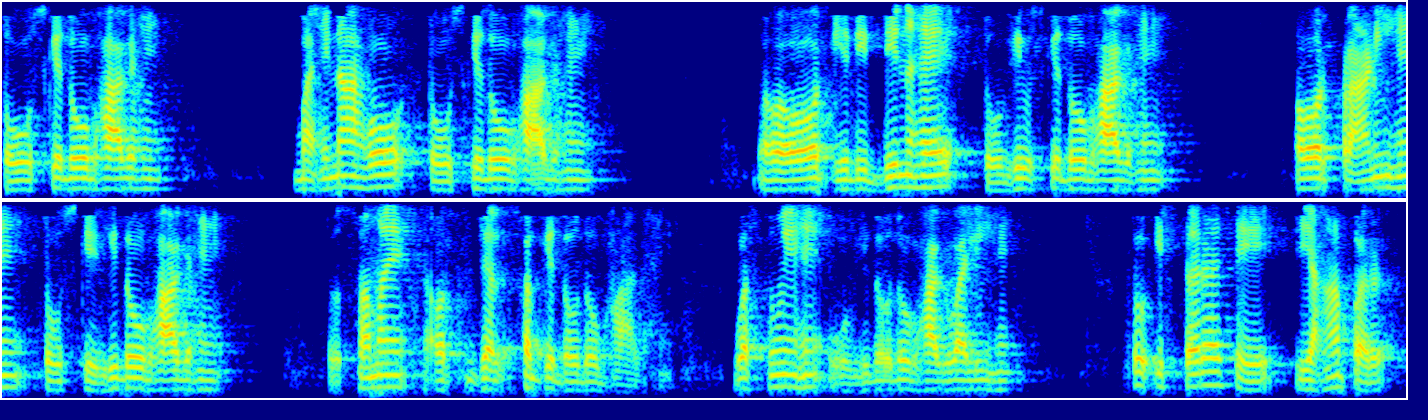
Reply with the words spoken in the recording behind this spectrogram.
तो उसके दो भाग हैं। महीना हो तो उसके दो भाग हैं। और यदि दिन है तो भी उसके दो भाग हैं। और प्राणी हैं तो उसके भी दो भाग हैं। तो समय और जल सबके दो दो भाग हैं। वस्तुएँ हैं, वो भी दो दो भाग वाली हैं। तो इस तरह से यहाँ पर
